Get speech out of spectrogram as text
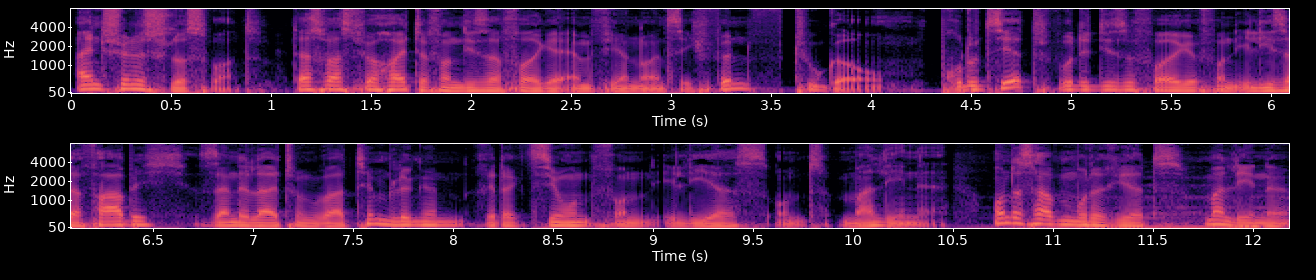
Ein schönes Schlusswort. Das war's für heute von dieser Folge M945 To Go. Produziert wurde diese Folge von Elisa Farbig, Sendeleitung war Tim Lüngen, Redaktion von Elias und Marlene. Und das haben moderiert Marlene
